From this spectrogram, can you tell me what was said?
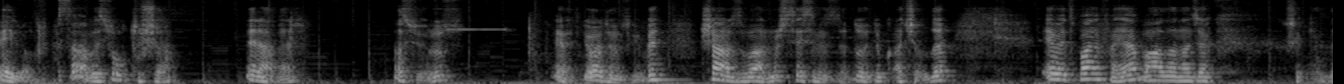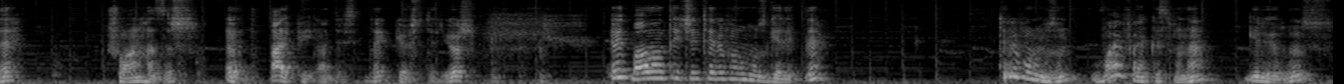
belli olur. Sağ ve sol tuşa beraber basıyoruz. Evet gördüğünüz gibi şarjı varmış sesimizi de duyduk açıldı. Evet Wi-Fi'ye bağlanacak şekilde şu an hazır. Evet IP adresini de gösteriyor. Evet bağlantı için telefonumuz gerekli. Telefonumuzun Wi-Fi kısmına giriyoruz.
